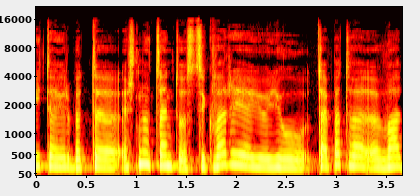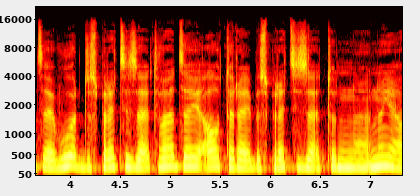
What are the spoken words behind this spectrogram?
itā ir, bet eh, es nu, centos, cik varēju, jo tāpat vajadzēja vārdus precizēt, vajadzēja autorības precizēt. Un, eh, nu, jā.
